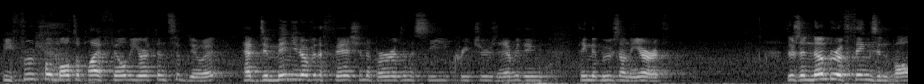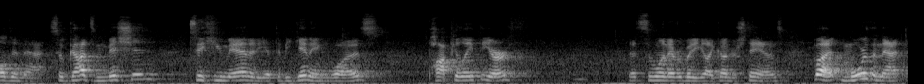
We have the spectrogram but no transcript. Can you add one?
be fruitful, multiply, fill the earth, and subdue it, have dominion over the fish and the birds and the sea creatures and everything thing that moves on the earth. There's a number of things involved in that. So God's mission to humanity at the beginning was populate the earth. That's the one everybody like understands. But more than that,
